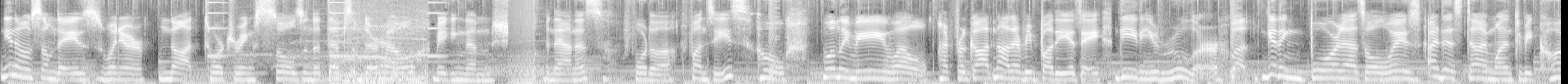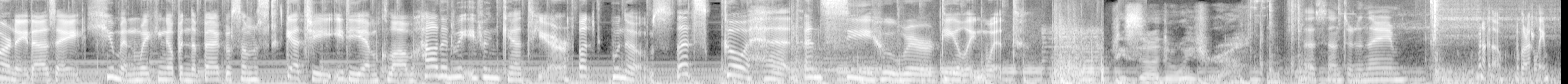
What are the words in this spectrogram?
You know, some days when you're not torturing souls in the depths of their hell, making them sh- bananas for the funsies. Oh, only me. Well, I forgot not everybody is a deity ruler. But getting bored as always, I this time wanted to reincarnate as a human waking up in the back of some sketchy EDM club. How did we even get here? But who knows? Let's go ahead and see who we're dealing with. Let's enter the name. Name.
